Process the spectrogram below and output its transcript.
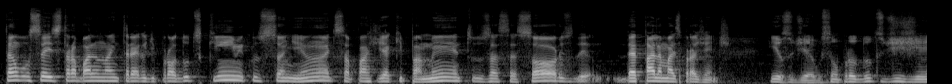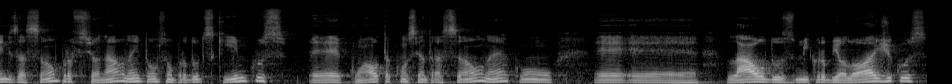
Então, vocês trabalham na entrega de produtos químicos, saneantes, a parte de equipamentos, acessórios. De, detalha mais para a gente. Isso, Diego. São produtos de higienização profissional, né? então são produtos químicos é, com alta concentração, né? com é, é, laudos microbiológicos,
